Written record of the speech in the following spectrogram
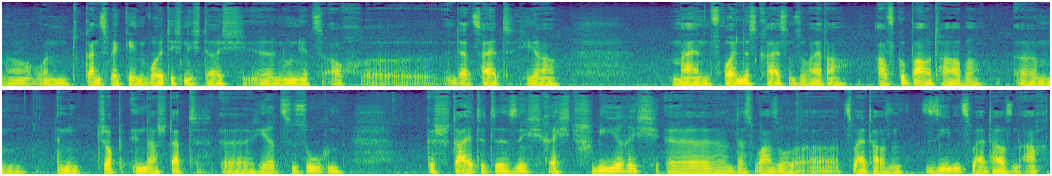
Ne? Und ganz weggehen wollte ich nicht, da ich äh, nun jetzt auch äh, in der Zeit hier meinen Freundeskreis und so weiter aufgebaut habe. Ähm, einen Job in der Stadt äh, hier zu suchen, gestaltete sich recht schwierig. Das war so äh, 2007, 2008,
